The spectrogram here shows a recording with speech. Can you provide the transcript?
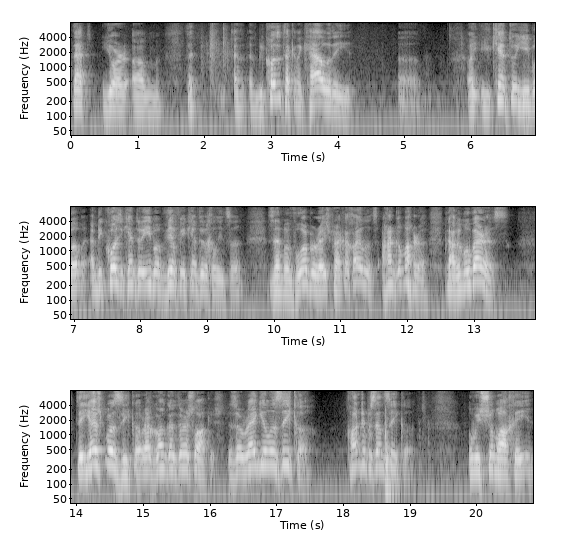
that you're um, that and, and because of technicality, uh, uh, you can't do yibum, and because you can't do yibum, therefore you can't do the chalitza. Zemavur bereish prakachayletz. Ahan gemara gavim uberes. The yesh bo zika. We're going Lakish. A regular zika, hundred percent zika. Uvi hachi.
